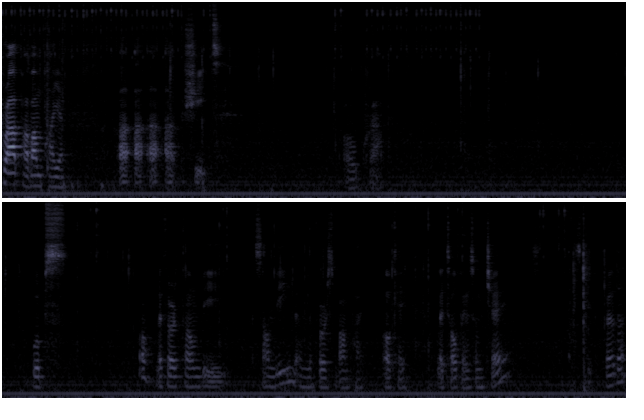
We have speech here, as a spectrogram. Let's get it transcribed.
crap a vampire. Uh uh uh uh shit. Oh crap. Whoops. Oh the third zombie zombie then the first vampire. Okay let's open some chests stick further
